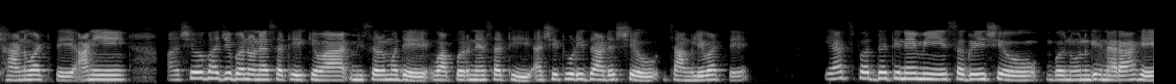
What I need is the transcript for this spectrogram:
छान वाटते आणि शेवभाजी बनवण्यासाठी किंवा मिसळमध्ये वापरण्यासाठी अशी थोडी जाडच शेव चांगली वाटते. याच पद्धतीने मी सगळी शेव बनवून घेणार आहे.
